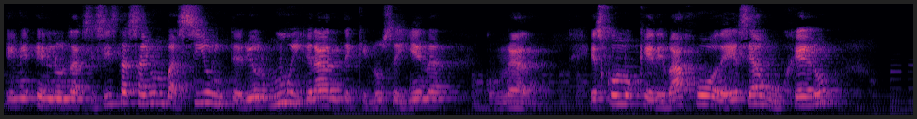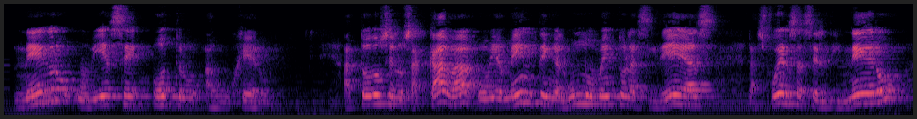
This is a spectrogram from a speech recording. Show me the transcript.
En, los narcisistas hay un vacío interior muy grande que no se llena con nada. Es como que debajo de ese agujero negro hubiese otro agujero. A todos se nos acaba, obviamente, en algún momento las ideas, las fuerzas, el dinero,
